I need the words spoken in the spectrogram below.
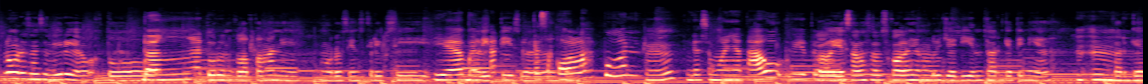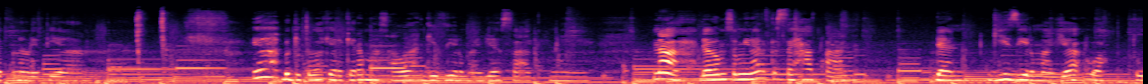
lo ngerasain sendiri ya waktu Banget. turun ke lapangan nih ngurusin skripsi Iya, bahkan Meneliti segala ke macam. sekolah pun hmm? nggak semuanya tahu gitu. oh ya salah satu sekolah yang lo jadiin target ini ya Mm-mm. target penelitian ya begitulah kira-kira masalah gizi remaja saat ini nah dalam seminar kesehatan dan gizi remaja waktu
